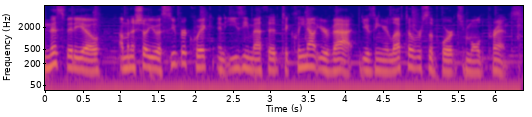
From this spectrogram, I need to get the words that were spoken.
In this video, I'm going to show you a super quick and easy method to clean out your vat using your leftover supports from old prints.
